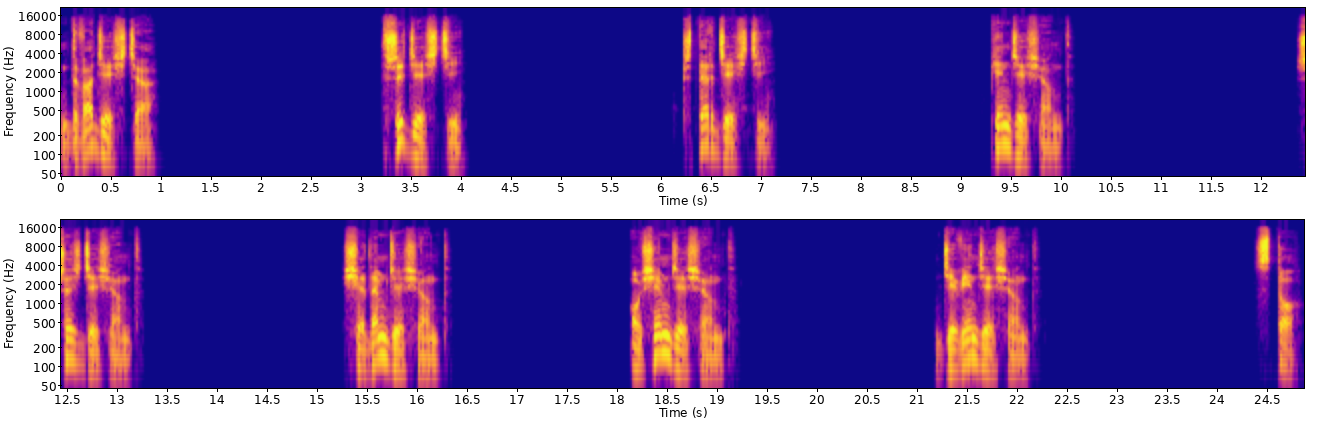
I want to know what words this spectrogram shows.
dwadzieścia, trzydzieści, czterdzieści, pięćdziesiąt, sześćdziesiąt, siedemdziesiąt, osiemdziesiąt, dziewięćdziesiąt, sto.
